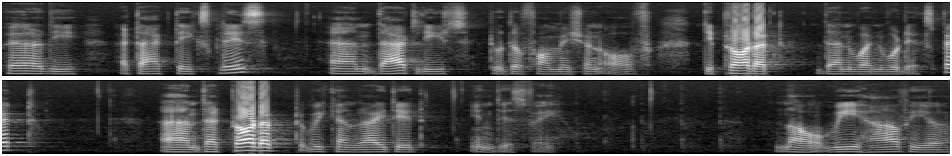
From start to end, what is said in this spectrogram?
where the attack takes place and that leads to the formation of the product than one would expect and that product we can write it in this way. Now we have here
